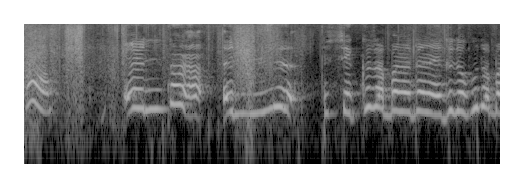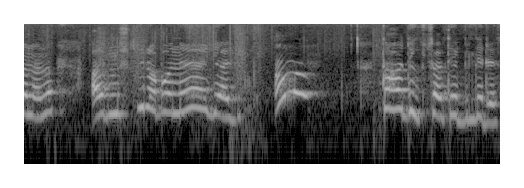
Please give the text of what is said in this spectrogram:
tamam. 50'den 58 aboneden 59 aboneden 61 aboneye geldik ama daha da yükseltebiliriz.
